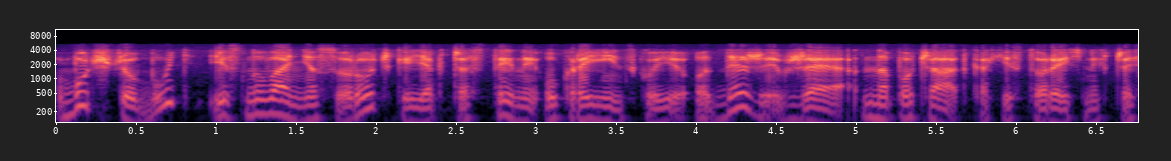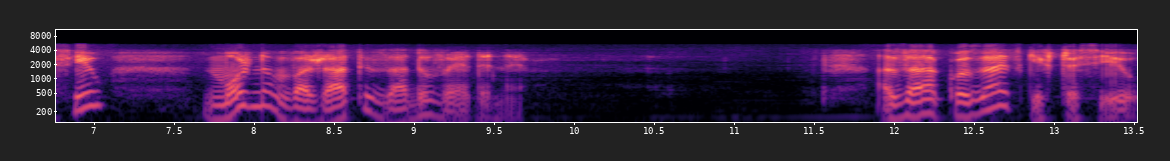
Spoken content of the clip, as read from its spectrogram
Будь-що будь існування сорочки як частини української одежі вже на початках історичних часів можна вважати за доведене. За козацьких часів,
